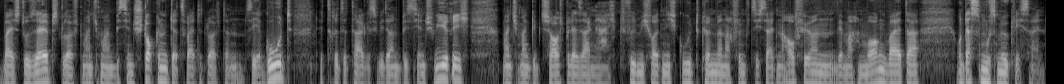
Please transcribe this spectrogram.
weißt du selbst, läuft manchmal ein bisschen stockend, der zweite läuft dann sehr gut, der dritte Tag ist wieder ein bisschen schwierig. Manchmal gibt es Schauspieler, die sagen, ja, ich fühle mich heute nicht gut, können wir nach 50 Seiten aufhören, wir machen morgen weiter. Und das muss möglich sein.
